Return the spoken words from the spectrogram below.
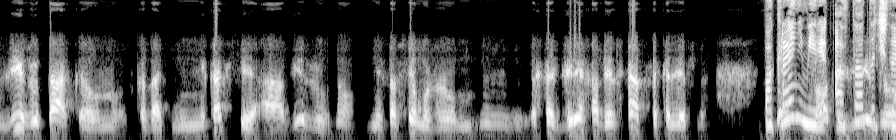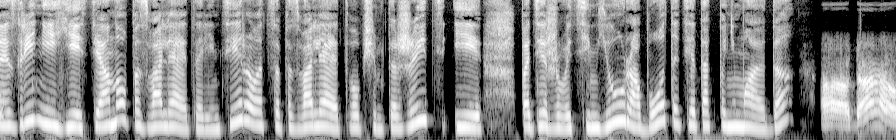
вижу так, э, сказать, не как все, а вижу, ну, не совсем уже грех обижаться, конечно. По крайней мере, Но остаточное зрение есть, и оно позволяет ориентироваться, позволяет, в общем-то, жить и поддерживать семью, работать, я так понимаю, да? А, да,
